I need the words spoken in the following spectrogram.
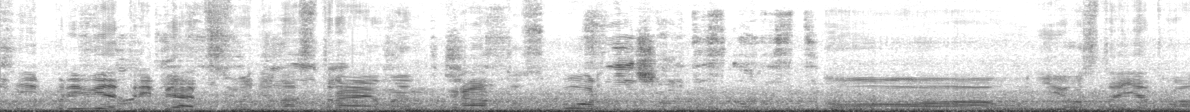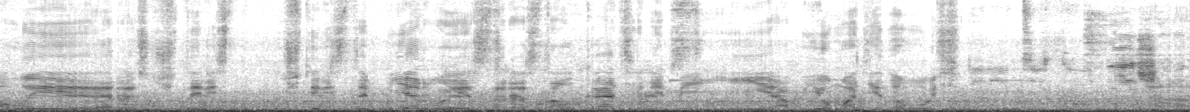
Всем привет, ребят! Сегодня настраиваем Гранту Спорт, но у нее стоят валы RS401 с RS-толкателями и объем 1.8. А,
